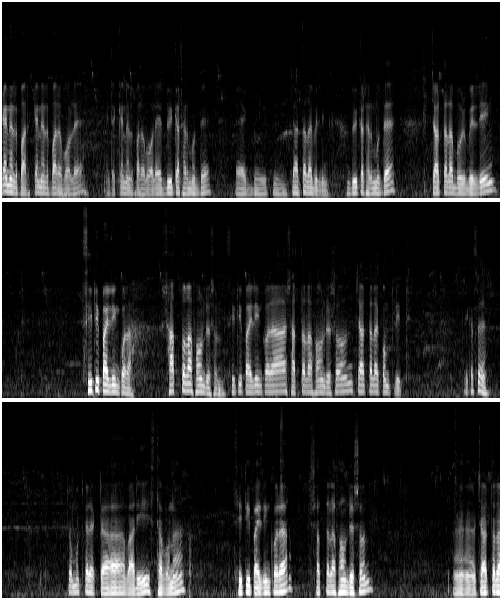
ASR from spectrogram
ক্যানেল পার ক্যানেল পাড়ে বলে এটা ক্যানেল পাড়ে বলে দুই কাঠার মধ্যে। এক, দুই, তিন, চারতলা বিল্ডিং। দুই কাঠার মধ্যে চারতলা বিল্ডিং, সিটি পাইলিং করা, সাততলা ফাউন্ডেশন। সিটি পাইলিং করা, সাততলা ফাউন্ডেশন, চারতলা কমপ্লিট। ঠিক আছে? চমৎকার একটা বাড়ি স্থাপনা। সিটি পাইলিং করা, সাততলা ফাউন্ডেশন চারতলা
